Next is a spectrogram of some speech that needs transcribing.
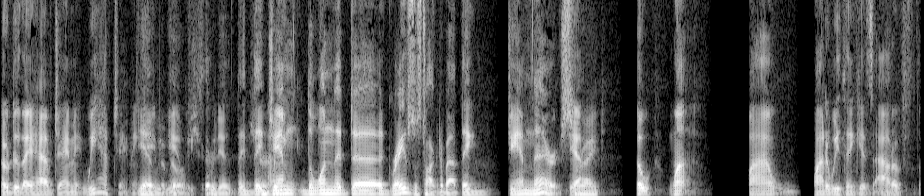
So do they have jamming? We have jamming Yeah, we, yeah, we, sure we do. They they Sure. jammed the one that uh, Graves was talking about. They jam theirs. Yeah. Right. So why why why do we think it's out of the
